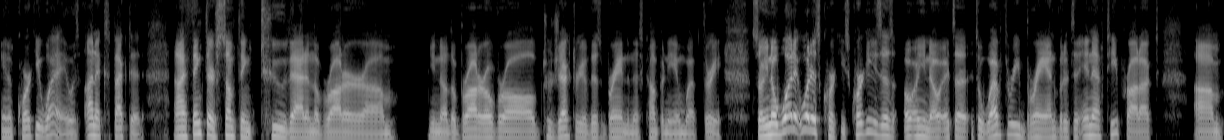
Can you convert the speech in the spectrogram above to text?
in a quirky way. It was unexpected. And I think there's something to that in the broader um, you know the broader overall trajectory of this brand and this company in web 3 so you know what what is quirkies? Quirkies is oh you know it's a it's a web 3 brand but it's an nft product um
